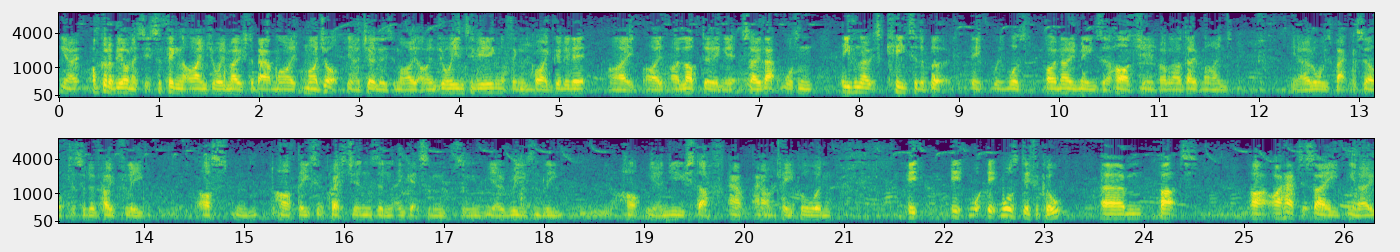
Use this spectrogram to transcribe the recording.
you know, I've got to be honest, it's the thing that I enjoy most about my, my job. You know, journalism, I, I enjoy interviewing, I think I'm quite good at it, I, I, I love doing it, so that wasn't, even though it's key to the book, it, it was by no means a hardship, I mean, I don't mind, you know, I'll always back myself to sort of hopefully ask some half decent questions and, and get some, some, you know, reasonably hot, you know, new stuff out, out of people, and it, it, it was difficult, um, but I, I have to say, you know,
